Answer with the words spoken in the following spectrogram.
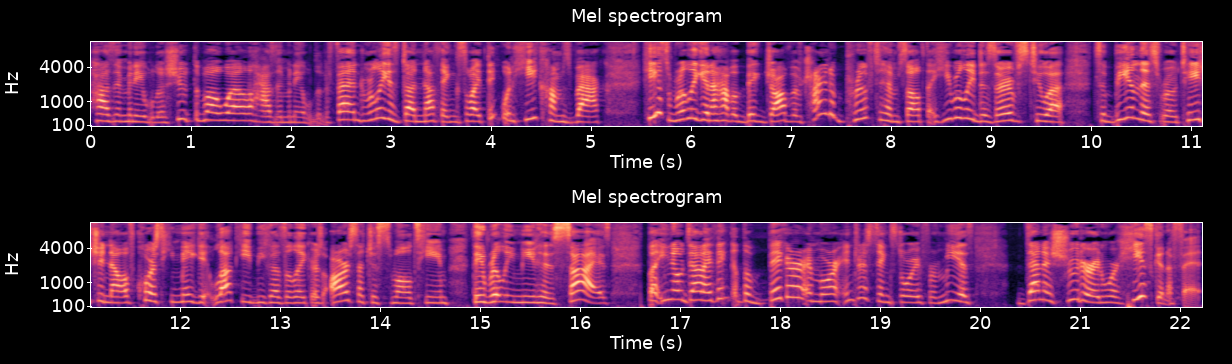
hasn't been able to shoot the ball well, has hasn't been able to defend, really has done nothing. So I think when he comes back, he's really going to have a big job of trying to prove to himself that he really deserves to uh to be in this rotation. Now, of course, he may get lucky because the Lakers are such a small team. They really need his size. But you know, Dad, I think the bigger and more interesting story for me is Dennis Schroeder and where he's going to fit.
